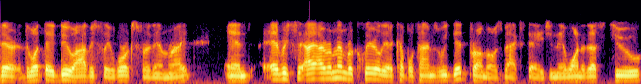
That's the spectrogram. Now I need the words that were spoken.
they're what they do obviously works for them, right? And every I remember clearly a couple times we did promos backstage, and they wanted us to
